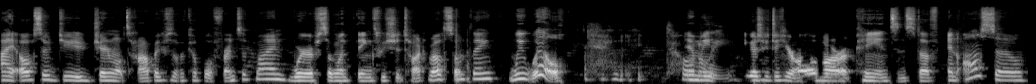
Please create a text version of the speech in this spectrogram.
I also do general topics with a couple of friends of mine. Where if someone thinks we should talk about something, we will. I mean, totally. you guys get to hear all of our opinions and stuff. And also,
